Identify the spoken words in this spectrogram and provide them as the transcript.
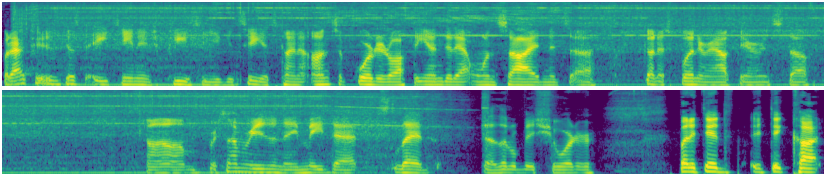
but actually it's just an 18 inch piece, and you can see it's kind of unsupported off the end of that one side, and it's uh, gonna splinter out there and stuff. Um, for some reason, they made that sled a little bit shorter, but it did it did cut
